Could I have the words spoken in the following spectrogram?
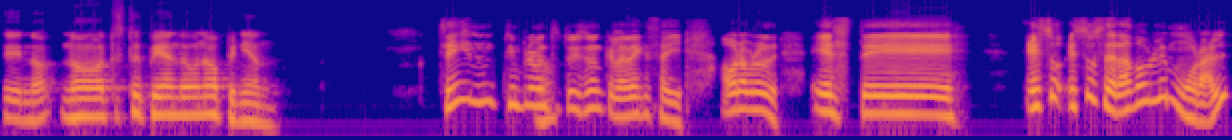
sí, no, no te estoy pidiendo una opinión. Sí, simplemente ¿No? estoy diciendo que la dejes ahí. Ahora, brother, este, ¿eso, eso será doble moral?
